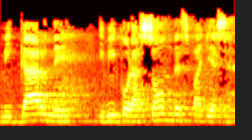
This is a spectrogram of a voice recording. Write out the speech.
mi carne y mi corazón desfallecen,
